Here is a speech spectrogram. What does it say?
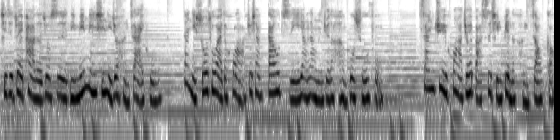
其实最怕的就是你明明心里就很在乎，但你说出来的话就像刀子一样，让人觉得很不舒服。三句话就会把事情变得很糟糕，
